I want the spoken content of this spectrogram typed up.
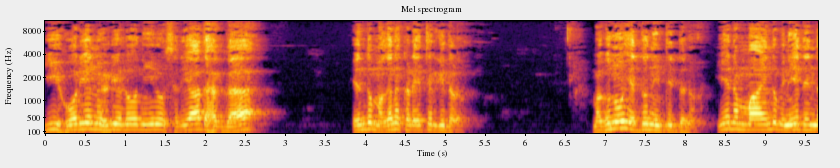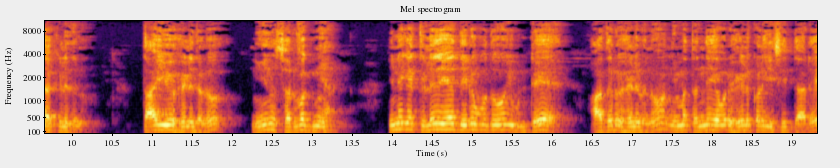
ಈ ಹೋರಿಯನ್ನು ಹಿಡಿಯಲು ನೀನು ಸರಿಯಾದ ಹಗ್ಗ ಎಂದು ಮಗನ ಕಡೆ ತಿರುಗಿದಳು. ಮಗನೂ ಎದ್ದು ನಿಂತಿದ್ದನು. ಏನಮ್ಮ ಎಂದು ವಿನಯದಿಂದ ಕೇಳಿದನು. ತಾಯಿಯು ಹೇಳಿದಳು, ನೀನು ಸರ್ವಜ್ಞ. ನಿನಗೆ ತಿಳಿಯದಿರುವುದು ಉಂಟೆ? ಆದರೂ ಹೇಳುವೆನು, ನಿಮ್ಮ ತಂದೆಯವರು ಹೇಳಿ ಕಳುಹಿಸಿದ್ದಾರೆ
